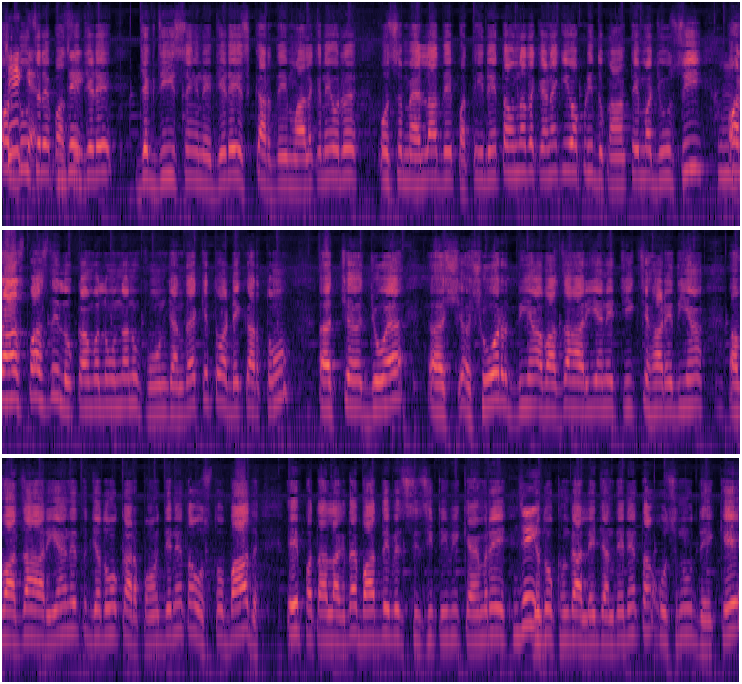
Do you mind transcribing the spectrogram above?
ਔਰ ਠੀਕ ਹੈ, ਦੂਸਰੇ ਪਾਸੇ ਜੀ। ਜਿਹੜੇ ਜਗਜੀਤ ਸਿੰਘ ਨੇ ਜਿਹੜੇ ਇਸ ਘਰ ਦੇ ਮਾਲਕ ਨੇ ਔਰ ਉਸ ਮਹਿਲਾ ਦੇ ਪਤੀ ਨੇ ਤਾਂ ਉਹਨਾਂ ਦਾ ਕਹਿਣਾ ਕਿ ਉਹ ਆਪਣੀ ਦੁਕਾਨ ਤੇ ਮੌਜੂਦ ਸੀ। ਔਰ ਆਸ-ਪਾਸ ਦੇ ਲੋਕਾਂ ਵੱਲੋਂ ਉਹਨਾਂ ਨੂੰ ਫੋਨ ਜਾਂਦਾ ਹੈ ਕਿ ਤੁਹਾਡੇ ਘਰ ਤੋਂ ਅ, ਚ- ਜੋ ਹੈ ਅ, ਸ਼- ਸ਼ੋਰ ਦੀਆਂ ਆਵਾਜ਼ਾਂ ਆ ਰਹੀਆਂ ਨੇ ਚੀਕ ਚਿਹਾੜੇ ਦੀਆਂ ਆਵਾਜ਼ਾਂ ਆ ਰਹੀਆਂ ਨੇ ਤੇ ਜਦੋਂ ਉਹ ਘਰ ਪਹੁੰਚਦੇ ਨੇ ਤਾਂ ਉਸ ਤੋਂ ਬਾਅਦ ਇਹ ਪਤਾ ਲੱਗਦਾ ਬਾਅਦ ਦੇ ਵਿੱਚ ਸੀਸੀਟੀਵੀ ਕੈਮਰੇ ਜੀ। ਜਦੋਂ ਖੰਗਾਲੇ ਜਾਂਦੇ ਨੇ ਤਾਂ ਉਸ ਨੂੰ ਦੇਖ ਕੇ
